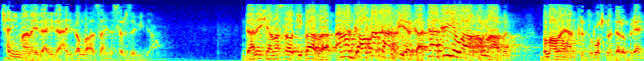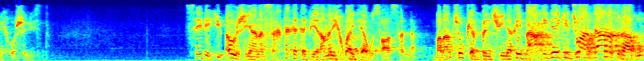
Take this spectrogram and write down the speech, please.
چەنی مانای لا إله إلا الله ئەزانە سەر زەویدا دانێکیان نەساوتی بابە ئەمە گاڵتەتان پێەکە تاکەیەوە عقڵ نابن. بڵاویان کرد ڕۆشنە دەرە برانی خۆشەویست سیرێکی ئەو ژیانە سەختەکە کە پێغەمەری تیا بوو ساڵ سەلەم بەڵام چونکە بنچینەکەی بە عقیدەیەکی جوان دامەزرا بوو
